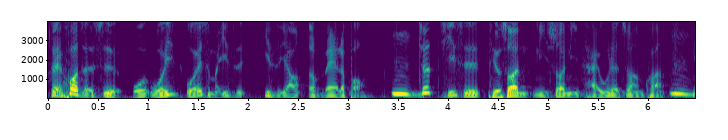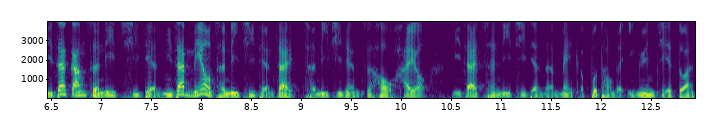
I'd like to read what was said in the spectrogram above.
对，对，或者是我我一我为什么一直一直要 available？嗯，就其实，比如说，你说你财务的状况，嗯，你在刚成立起点，你在没有成立起点，在成立起点之后，还有你在成立起点的每个不同的营运阶段，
